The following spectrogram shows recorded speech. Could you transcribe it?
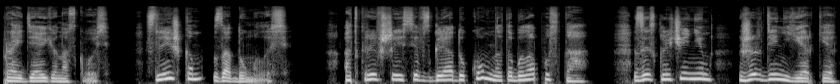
пройдя ее насквозь. Слишком задумалась. Открывшаяся взгляду комната была пуста за исключением жардиньерки,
